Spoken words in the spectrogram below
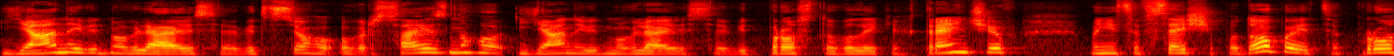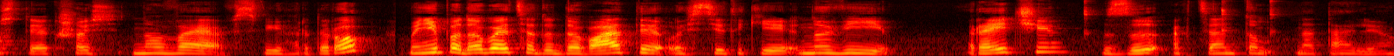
я не відмовляюся від всього оверсайзного, я не відмовляюся від просто великих тренчів. Мені це все ще подобається. Просто як щось нове в свій гардероб. Мені подобається додавати ось ці такі нові речі з акцентом на талію.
